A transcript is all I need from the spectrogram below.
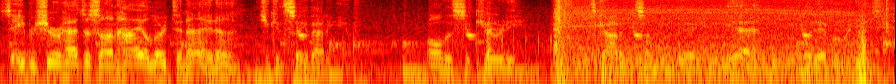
Saber sure has us on high alert tonight, huh? You can say that again. All this security. It's gotta be something big. Yeah, whatever it is.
